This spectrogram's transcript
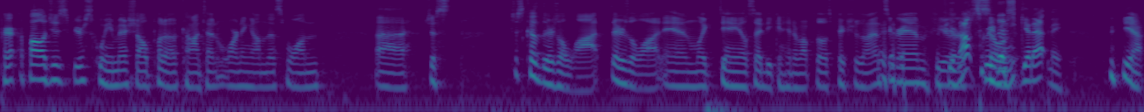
par- apologies if you're squeamish. I'll put a content warning on this one. Uh, just. Just because there's a lot, there's a lot, and like Daniel said, you can hit him up for those pictures on Instagram if you're, If you're not so squeamish, get at me. yeah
